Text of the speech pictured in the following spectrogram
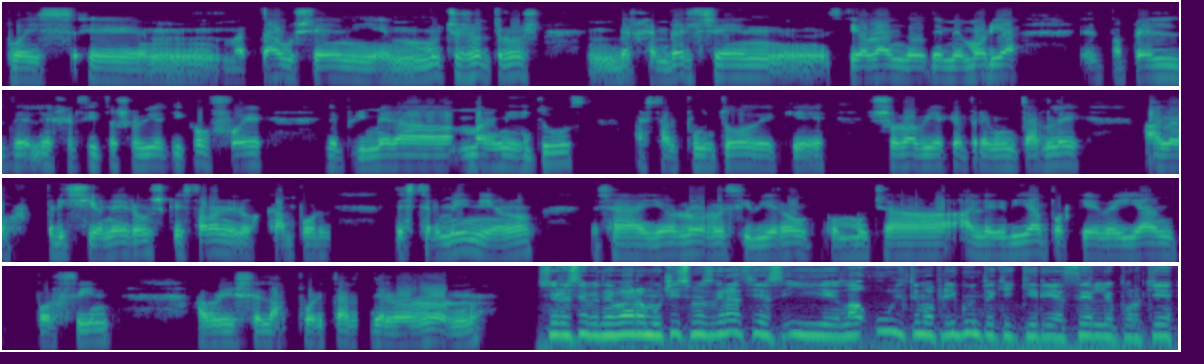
pues eh, Mauthausen y en muchos otros, Bergen-Belsen, estoy hablando de memoria, el papel del ejército soviético fue de primera magnitud hasta el punto de que solo había que preguntarle a los prisioneros que estaban en los campos de exterminio, ¿no? O sea, ellos lo recibieron con mucha alegría porque veían por fin abrirse las puertas del horror, ¿no? Señor Esteban Navarro, muchísimas gracias. Y la última pregunta que quería hacerle, porque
